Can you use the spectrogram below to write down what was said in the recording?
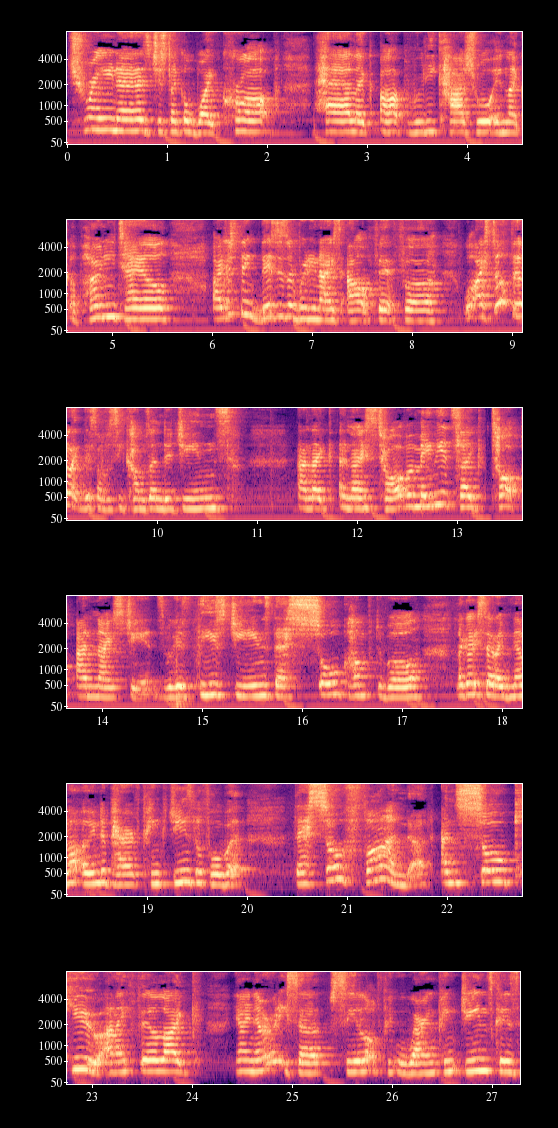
trainers, just like a white crop, hair like up, really casual in like a ponytail. I just think this is a really nice outfit for, well, I still feel like this obviously comes under jeans and like a nice top, but maybe it's like top and nice jeans because these jeans, they're so comfortable. Like I said, I've never owned a pair of pink jeans before, but they're so fun and so cute. And I feel like, yeah, I never really see a lot of people wearing pink jeans because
